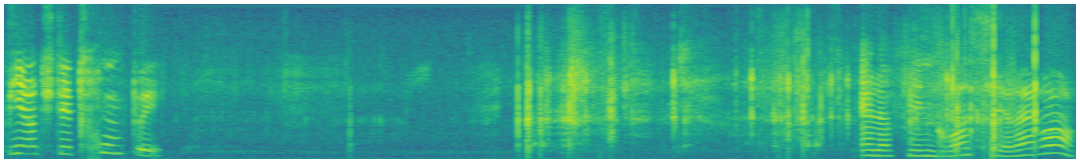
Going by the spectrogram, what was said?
Bien, tu t'es trompé. Elle a fait une grossière erreur.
